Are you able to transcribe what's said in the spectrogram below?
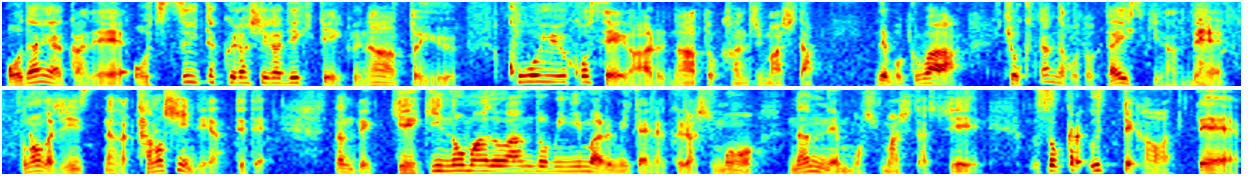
穏やかで落ち着いた暮らしができていくなという、こういう個性があるなと感じました。で、僕は極端なこと大好きなんで、その方が人生、なんか楽しいんでやってて。なんで、激ノマドミニマルみたいな暮らしも何年もしましたし、そこから打って変わって、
